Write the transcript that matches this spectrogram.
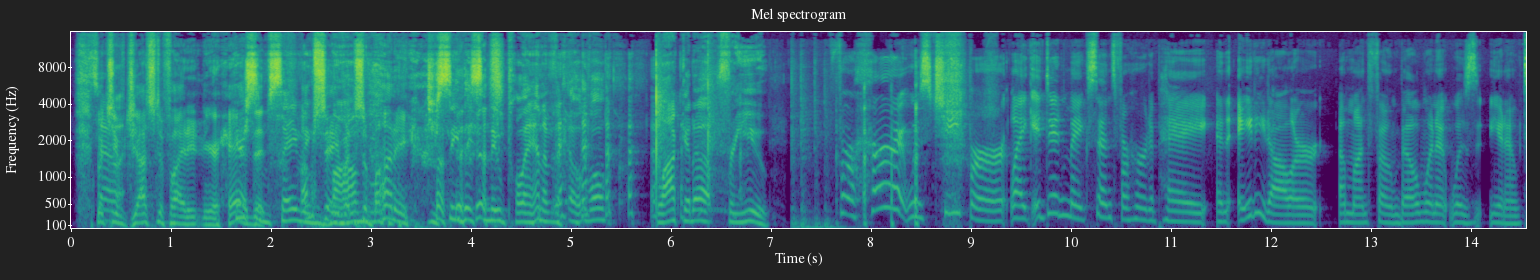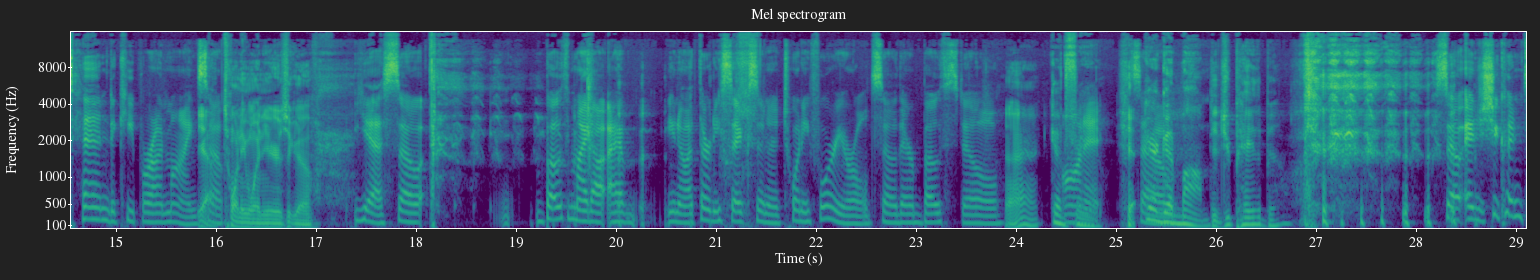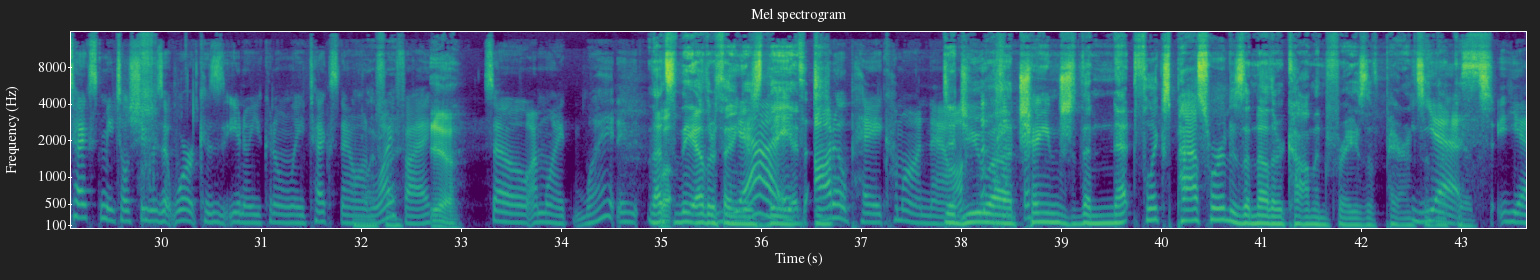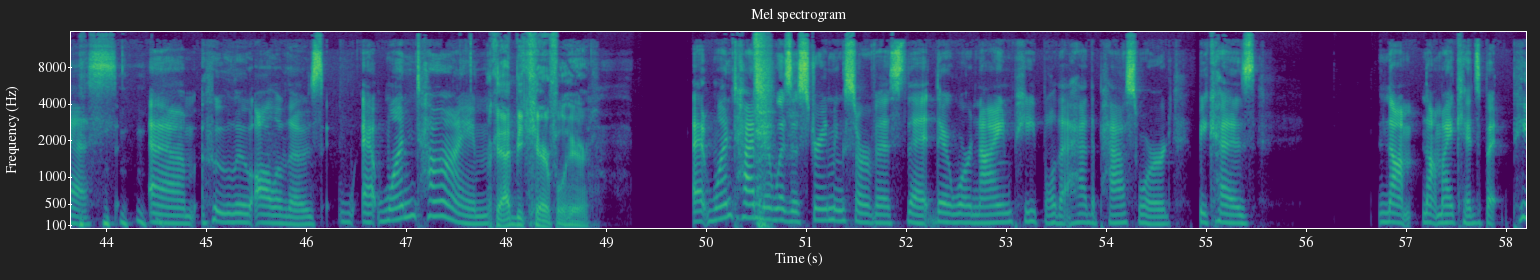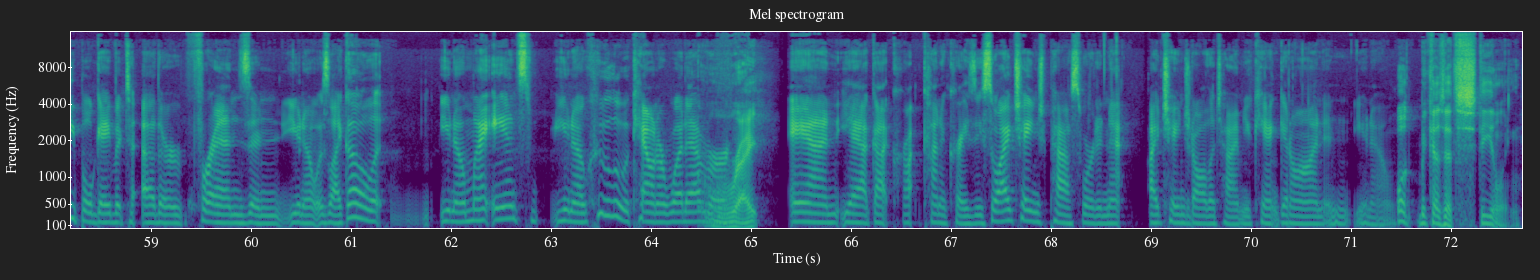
But you've justified it in your head. Here's some that savings, I'm saving Mom. some money. Did you see this new plan available? Lock it up for you. for her it was cheaper like it didn't make sense for her to pay an $80 a month phone bill when it was you know 10 to keep her on mine yeah, so 21 years ago. yes so both of my daughter i have you know a 36 and a 24 year old so they're both still All right. Good for on you. it so, You're a good mom. Did you pay the bill? so and she couldn't text me till she was at work because you know you can only text now on wi-fi, yeah. so i'm like what is, That's the other thing yeah is the it's auto pay come on now Did you uh, change the Netflix password? Is another common phrase of parents and their kids. Yes, yes. um, Hulu, all of those. At one time, Okay, I'd be careful here. At one time, there was a streaming service that there were nine people that had the password because not not my kids, but people gave it to other friends, and you know it was like, oh, you know, my aunt's, you know, Hulu account or whatever, Right. and yeah, it got cr- kind of crazy. So I changed password, and that, I change it all the time. You can't get on, and you know. Well, because that's stealing.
